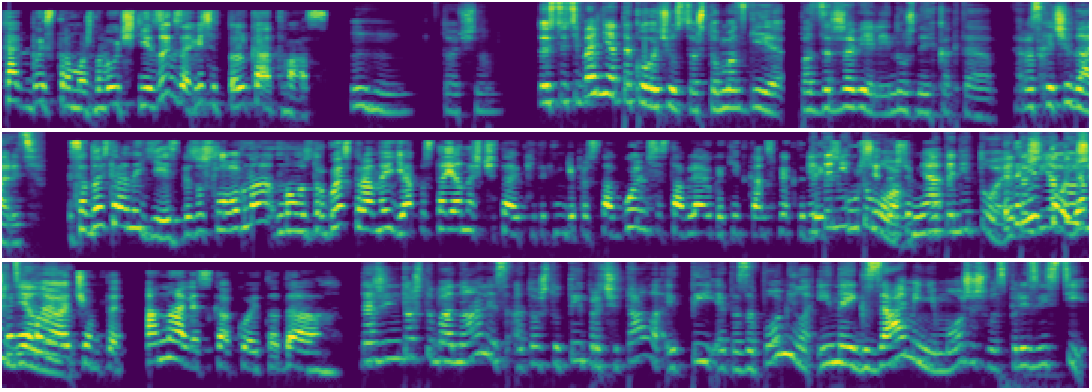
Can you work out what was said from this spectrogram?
как быстро можно выучить язык, зависит только от вас. Мгм, точно. То есть у тебя нет такого чувства, что мозги подзаржавели и нужно их как-то раскочегарить? С одной стороны, есть, безусловно, но с другой стороны, я постоянно читаю какие-то книги про Стокгольм, составляю какие-то конспекты для Это не экскурсий. то, есть у меня... это не то. Это, Это, не я то, я понимаю, делаю. о чем ты. Анализ какой-то, да. Даже не то чтобы анализ, а то, что ты прочитала, и ты это запомнила, и на экзамене можешь воспроизвести.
